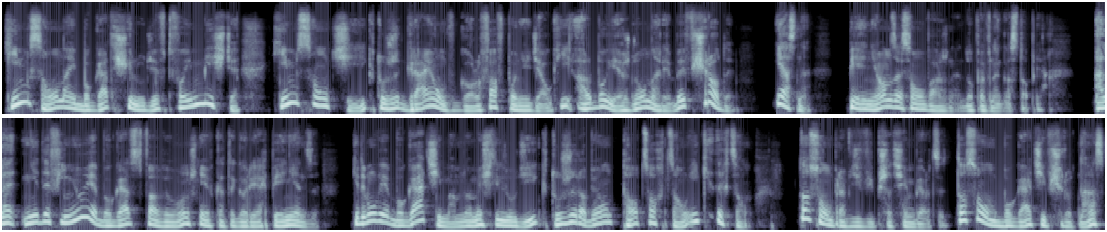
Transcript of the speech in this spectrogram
Kim są najbogatsi ludzie w Twoim mieście? Kim są ci, którzy grają w golfa w poniedziałki albo jeżdżą na ryby w środy? Jasne, Pieniądze są ważne do pewnego stopnia, ale nie definiuję bogactwa wyłącznie w kategoriach pieniędzy. Kiedy mówię bogaci, mam na myśli ludzi, którzy robią to, co chcą i kiedy chcą. To są prawdziwi przedsiębiorcy. To są bogaci wśród nas,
